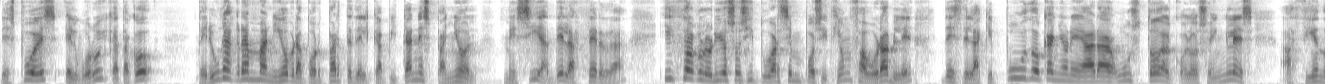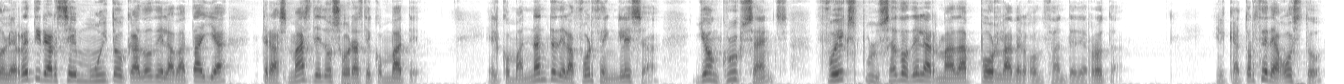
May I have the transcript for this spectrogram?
Después, el Warwick atacó, pero una gran maniobra por parte del capitán español Mesías de la Cerda hizo al Glorioso situarse en posición favorable desde la que pudo cañonear a gusto al coloso inglés, haciéndole retirarse muy tocado de la batalla tras más de dos horas de combate. El comandante de la fuerza inglesa, John Cruikshanks, fue expulsado de la armada por la vergonzante derrota. El 14 de agosto,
